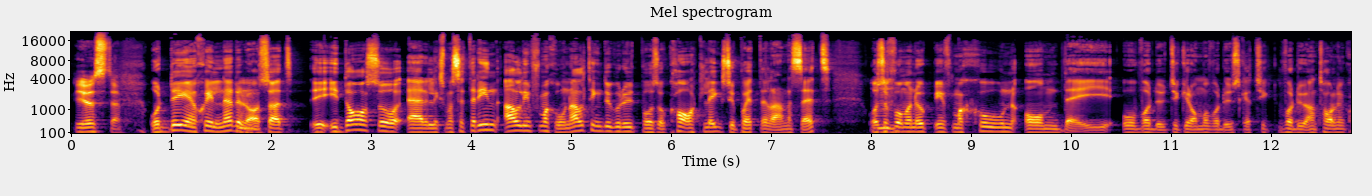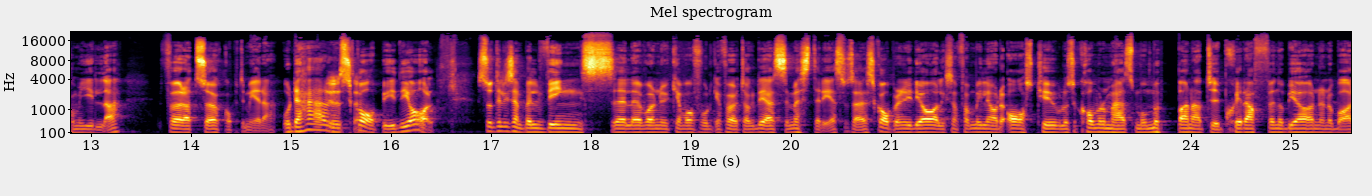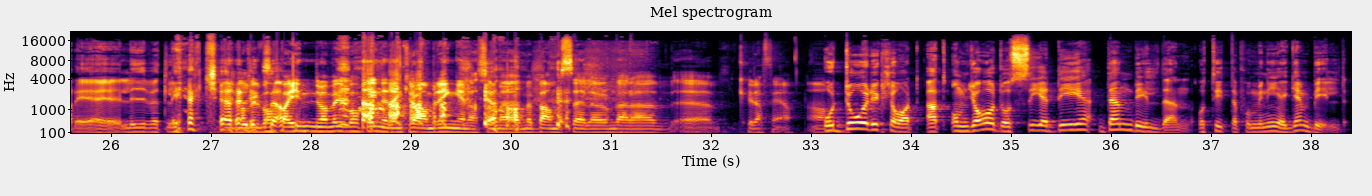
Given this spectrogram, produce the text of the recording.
Just det. Och det är en skillnad idag, Mm. så att idag så är det liksom, man sätter in all information, allting du går ut på så kartläggs ju på ett eller annat sätt. Och så Mm. får man upp information om dig och vad du tycker om och vad du, ska vad du antagligen kommer gilla för att sökoptimera. Och det här det. skapar ju ideal. Så till exempel Wings, eller vad det nu kan vara för olika företag, deras semesterresor så här, skapar en ideal, liksom familjen har det askul och så kommer de här små mupparna, typ giraffen och björnen och bara det är livet leker. Man vill, liksom. hoppa in, man vill hoppa in i den kramringen alltså med, med Bamse eller de där äh, girafferna. Ja. Ja. Och då är det klart att om jag då ser det, den bilden och tittar på min egen bild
